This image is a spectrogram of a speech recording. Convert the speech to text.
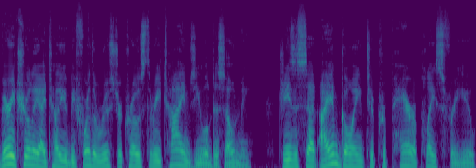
Very truly I tell you, before the rooster crows three times, you will disown me. Jesus said, I am going to prepare a place for you,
